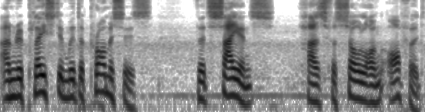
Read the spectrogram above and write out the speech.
and replaced him with the promises that science has for so long offered.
